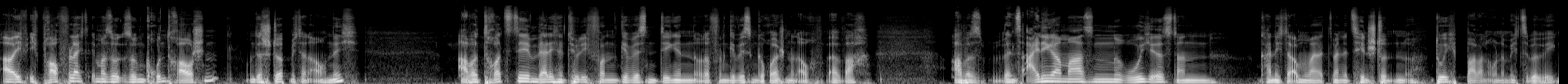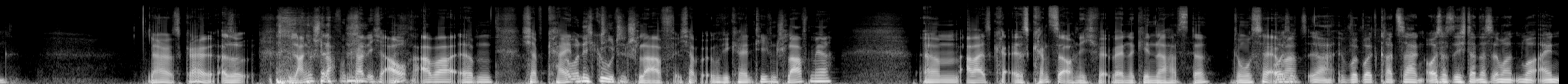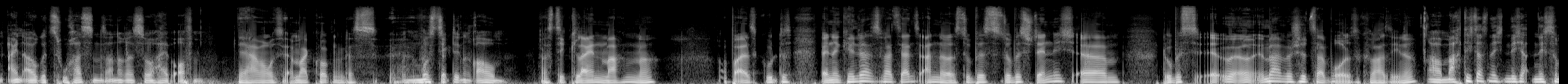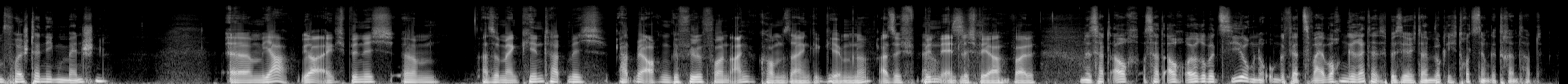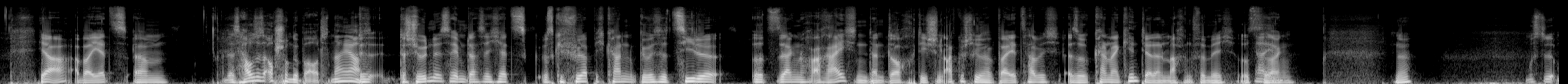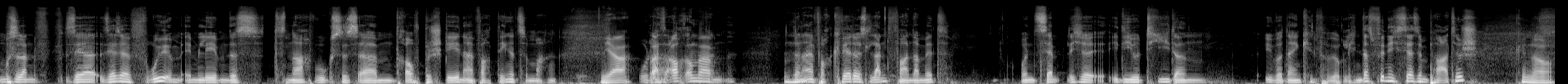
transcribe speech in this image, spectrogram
Aber ich, ich brauche vielleicht immer so, so ein Grundrauschen und das stört mich dann auch nicht. Aber trotzdem werde ich natürlich von gewissen Dingen oder von gewissen Geräuschen dann auch äh, wach. Aber wenn es einigermaßen ruhig ist, dann kann ich da auch mal meine zehn Stunden durchballern, ohne mich zu bewegen. Ja, das ist geil. Also lange schlafen kann ich auch, aber ähm, ich habe keinen Aber nicht gut. tiefen Schlaf. Ich habe irgendwie keinen tiefen Schlaf mehr. Ähm, aber es, ka- das kannst du auch nicht, wenn du Kinder hast, ne? Du musst ja immer. Äußert, ja, ich wollte wollt gerade sagen, äußert sich dann, dass immer nur ein, ein Auge zu hast und das andere ist so halb offen. Ja, man muss ja immer gucken, dass, äh, Und mustert den Raum. was die Kleinen machen, ne? Ob alles gut ist. Wenn du ein Kind hast, ist was ganz anderes. Du bist, du bist ständig, ähm, du bist äh, immer im Beschützermodus quasi, ne? Aber macht dich das nicht, nicht, nicht zum vollständigen Menschen? Ähm, ja, ja, eigentlich bin ich, ähm, also mein Kind hat mich, hat mir auch ein Gefühl von Angekommensein gegeben, ne? Also ich bin Ja, endlich wer, weil, Und es hat auch, es hat auch eure Beziehung noch ungefähr zwei Wochen gerettet, bis ihr euch dann wirklich trotzdem getrennt habt. ja, aber jetzt, ähm, Das Haus ist auch schon gebaut. Naja. das, das Schöne ist eben, dass ich jetzt das Gefühl habe, ich kann gewisse Ziele sozusagen noch erreichen, dann doch, die ich schon abgeschrieben habe, weil jetzt habe ich, also kann mein Kind ja dann machen für mich, sozusagen. ne? Musst, du, musst du dann sehr, sehr, sehr früh im, im Leben des, des Nachwuchses ähm, drauf bestehen, einfach Dinge zu machen. Ja, Oder was auch immer. Dann, dann Mhm. einfach quer durchs Land fahren damit und sämtliche Idiotie dann über dein Kind verwirklichen. Das finde ich sehr sympathisch. Genau.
